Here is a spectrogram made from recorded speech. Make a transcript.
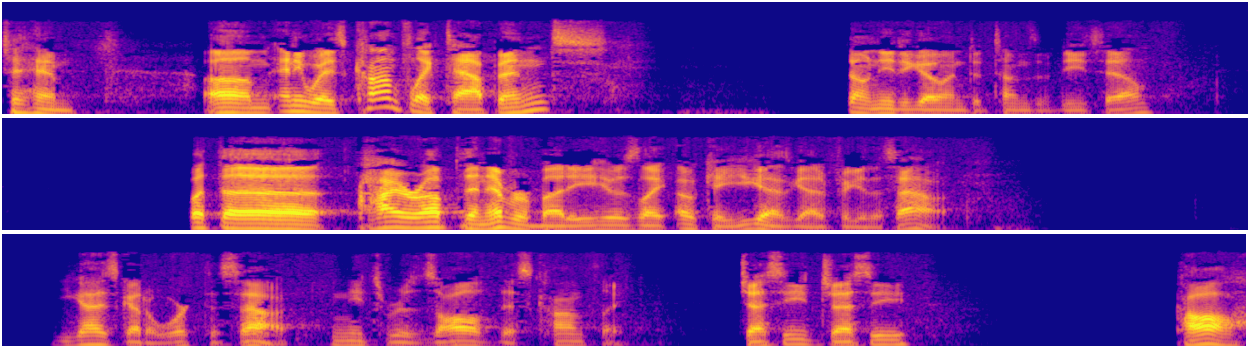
to him. Um, anyways, conflict happened. Don't need to go into tons of detail. But the higher up than everybody, he was like, okay, you guys got to figure this out. You guys got to work this out. You need to resolve this conflict. Jesse, Jesse, call.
